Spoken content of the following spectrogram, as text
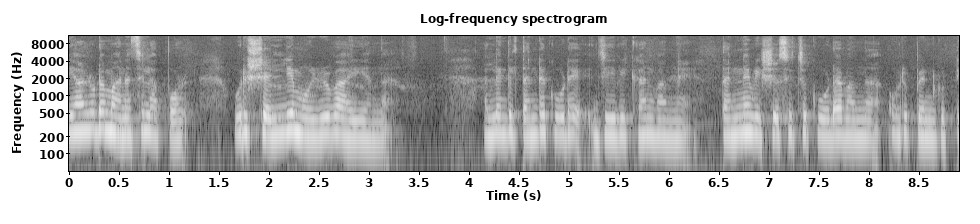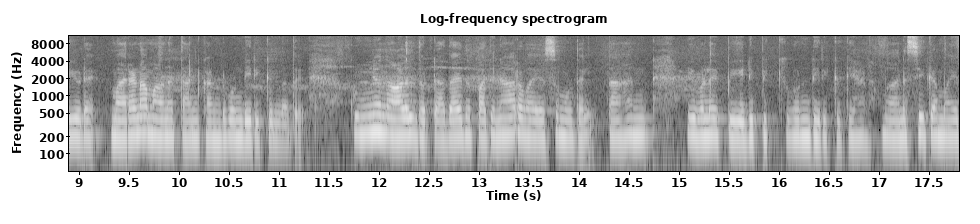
ഇയാളുടെ മനസ്സിലപ്പോൾ ഒരു ശല്യം ഒഴിവായി എന്ന് അല്ലെങ്കിൽ തന്റെ കൂടെ ജീവിക്കാൻ വന്ന് തന്നെ വിശ്വസിച്ച് കൂടെ വന്ന ഒരു പെൺകുട്ടിയുടെ മരണമാണ് താൻ കണ്ടുകൊണ്ടിരിക്കുന്നത്. കുഞ്ഞുനാളിൽ തൊട്ട് അതായത് പതിനാറ് വയസ്സ് മുതൽ താൻ ഇവളെ പീഡിപ്പിക്കൊണ്ടിരിക്കുകയാണ് മാനസികമായി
